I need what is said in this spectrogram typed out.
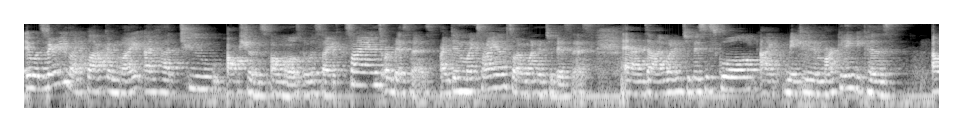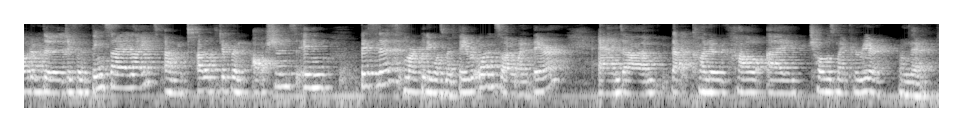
it was very like black and white. I had two options almost. It was like science or business. I didn't like science, so I went into business. And uh, I went into business school. I majored in marketing because out of the different things that I liked, um, out of the different options in business, marketing was my favorite one, so I went there. And um, that kind of how I chose my career from there.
